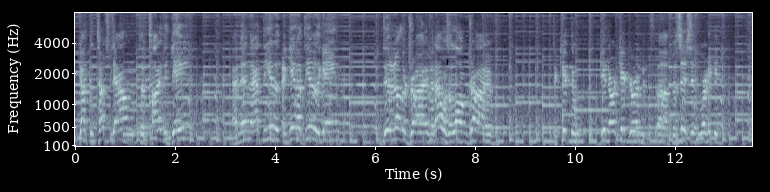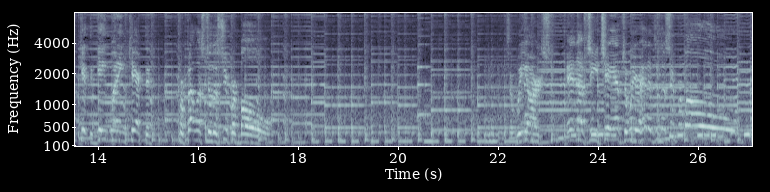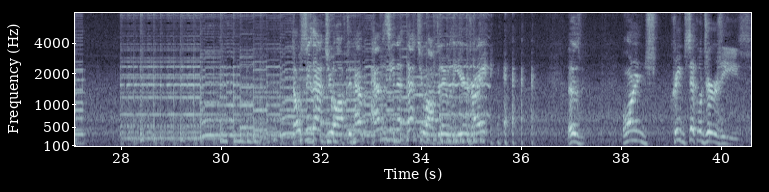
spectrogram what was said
got the touchdown to tie the game, and then at the end, of, again at the end of the game, did another drive, and that was a long drive to kick the get our kicker in uh, position where he could kick the game-winning kick to propel us to the Super Bowl. So we are NFC champs, and we are headed to the Super Bowl. Don't see that too often. Have, haven't seen that, that too often over the years, right? Those orange creamsicle jerseys.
